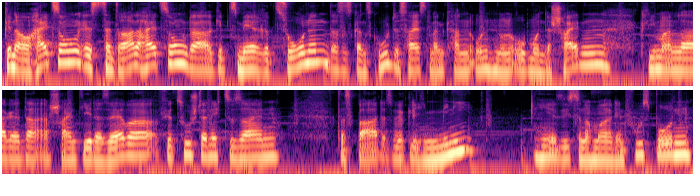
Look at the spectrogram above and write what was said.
Genau, Heizung ist zentrale Heizung, da gibt es mehrere Zonen, das ist ganz gut, das heißt man kann unten und oben unterscheiden. Klimaanlage, da erscheint jeder selber für zuständig zu sein. Das Bad ist wirklich mini. Hier siehst du nochmal den Fußboden,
